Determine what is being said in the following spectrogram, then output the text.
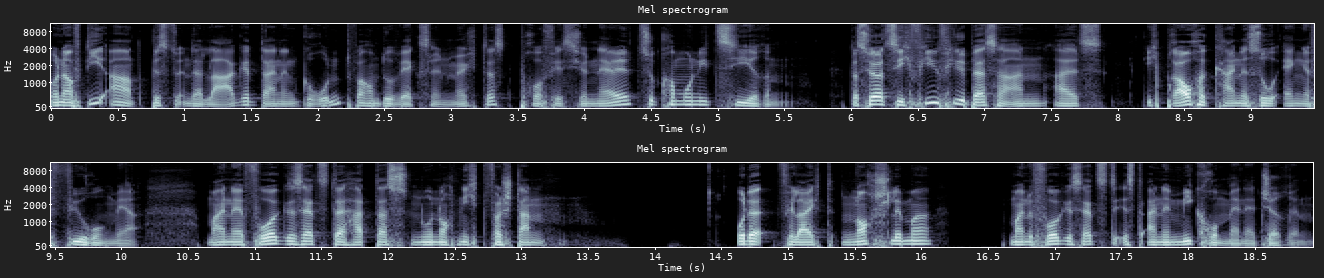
Und auf die Art bist du in der Lage, deinen Grund, warum du wechseln möchtest, professionell zu kommunizieren. Das hört sich viel, viel besser an als ich brauche keine so enge Führung mehr. Meine Vorgesetzte hat das nur noch nicht verstanden. Oder vielleicht noch schlimmer, meine Vorgesetzte ist eine Mikromanagerin.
